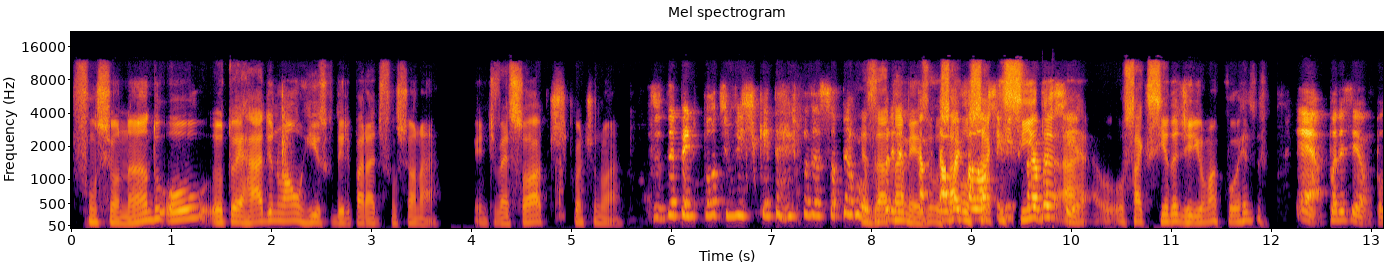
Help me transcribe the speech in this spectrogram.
funcionando? Ou eu estou errado e não há um risco dele parar de funcionar? A gente vai só continuar. Tudo depende do ponto de vista de quem está respondendo a sua pergunta. Exatamente. Exemplo, o, o, saxida, a, o saxida diria uma coisa. É, por exemplo,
